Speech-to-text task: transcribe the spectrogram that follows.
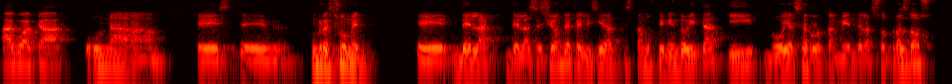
hago acá una, este, un resumen de, la, de la sesión de felicidad que estamos teniendo ahorita y voy a hacerlo también de las otras dos.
